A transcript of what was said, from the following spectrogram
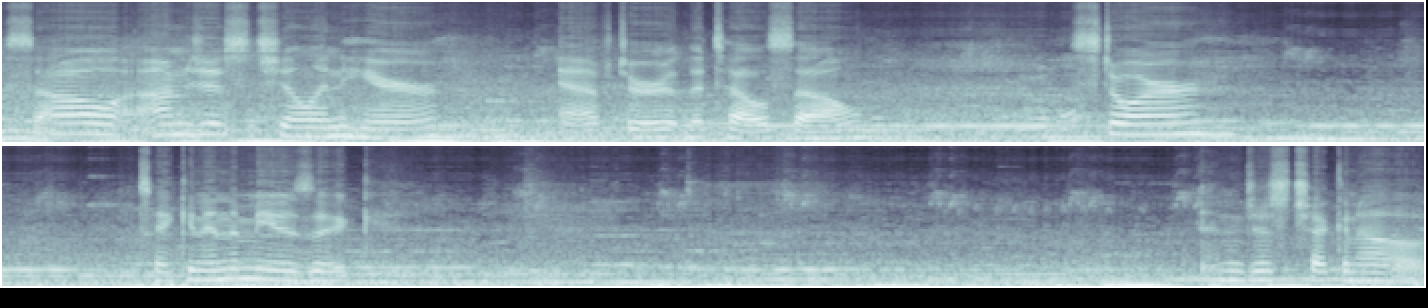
So, I'm just chilling here after the Telcel store, taking in the music, and just checking out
